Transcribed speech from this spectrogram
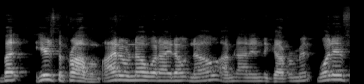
but here's the problem. I don't know what i don't know. I'm not in the government. What if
